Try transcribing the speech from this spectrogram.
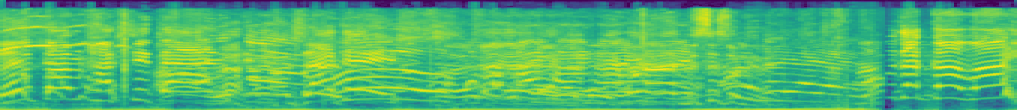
ವೆಲ್ಕಮ್ ಹರ್ಷಿತಾ ರಾಜೇಶ್. ಪೂಜಕ್ಕ ಬಾಯ್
